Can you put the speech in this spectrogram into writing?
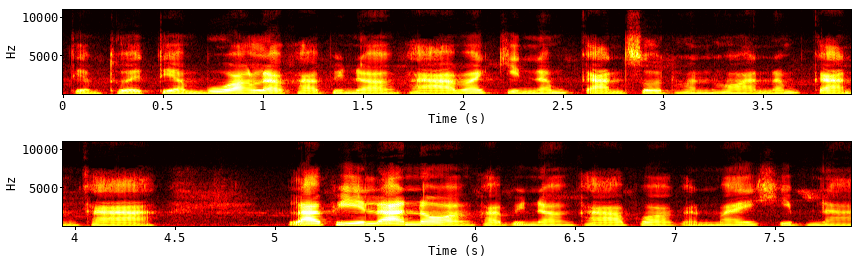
เตรียมถ้วยเตรียมบ่วงแล้วค่ะ พี่น้องคะมากินน้ำกันสดหอนๆน้ำกันค่ะลาพี่ลานองค่ะพี่น้องคะพอกันไม่คลิปหนา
